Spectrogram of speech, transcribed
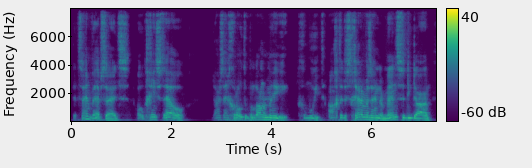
Het zijn websites, ook geen stijl. daar zijn grote belangen mee gemoeid. Achter de schermen zijn er mensen die daar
